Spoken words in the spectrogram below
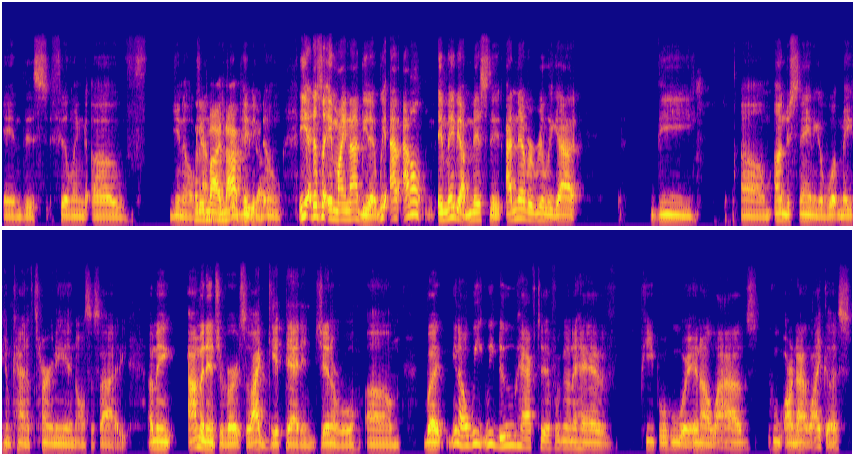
and this feeling of you know, but it might like not be doom. Yeah, it doesn't. It might not be that. We, I, I don't. And maybe I missed it. I never really got the um understanding of what made him kind of turn in on society. I mean, I'm an introvert, so I get that in general. Um, but you know, we we do have to if we're gonna have people who are in our lives who are not like us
